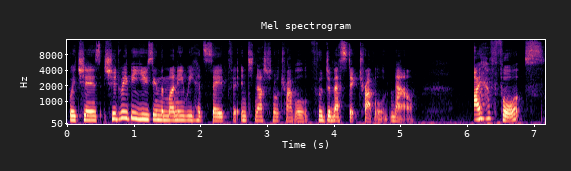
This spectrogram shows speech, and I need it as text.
which is Should we be using the money we had saved for international travel for domestic travel now? I have thoughts,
